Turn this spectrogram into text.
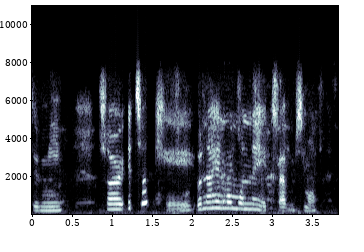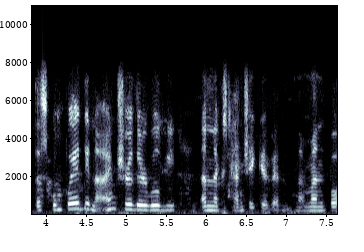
to me. So it's okay. Unahin mo muna yung exams mo. Tapos kung pwede na, I'm sure there will be a next handshake event naman po.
